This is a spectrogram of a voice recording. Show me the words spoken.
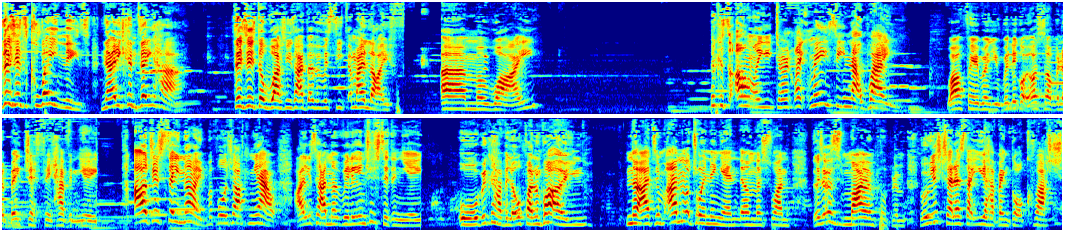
This is great news. Now you can date her. This is the worst news I've ever received in my life. Um, why? Because oh, you don't like Maisie in that way. Well, Fabian, you really got yourself in a big jiffy, haven't you? I'll just say no before shouting out. I just say I'm not really interested in you. Or we could have a little fun of our own. No, Adam, I'm not joining in on this one. This is my own problem. We're just jealous that you haven't got a crush.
